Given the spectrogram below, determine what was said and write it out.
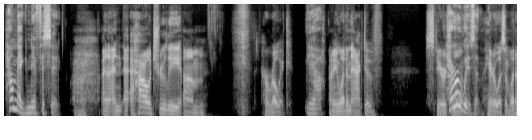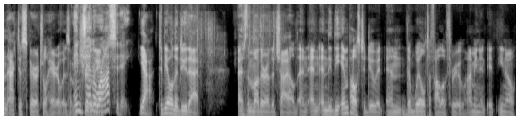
How magnificent. and, and uh, how truly um, heroic. Yeah. I mean, what an act of spiritual Heroism heroism. What an act of spiritual heroism. and truly. generosity. yeah to be able to do that as the mother of the child and and and the, the impulse to do it and the will to follow through i mean it, it you know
